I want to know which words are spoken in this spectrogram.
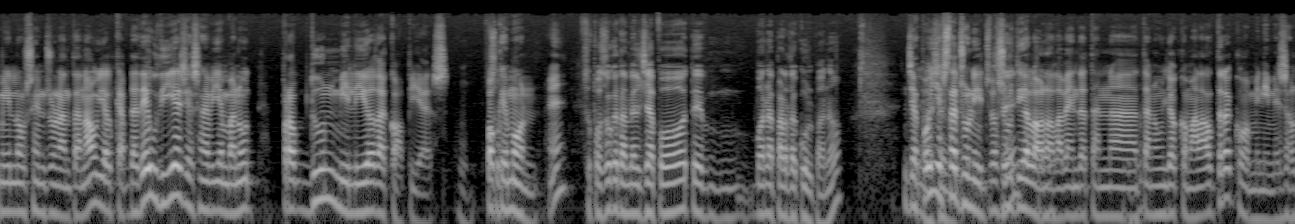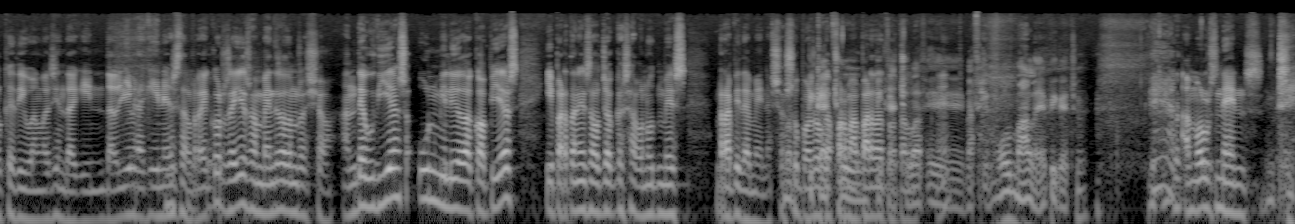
1999 i al cap de 10 dies ja se n'havien venut prop d'un milió de còpies. Pokémon, eh? Suposo que també el Japó té bona part de culpa, no? Japó i. Estats Units va Sí? sortir alhora Ah. la venda tant a, tant a un lloc com a l'altre, com a mínim és el que diuen la gent de Guin, del llibre Guinness dels rècords, ells van vendre doncs això, en 10 dies un milió de còpies i per tant és el joc que s'ha venut més ràpidament, això Bueno, suposo Pikachu- que forma part de Pikachu tot va el... fer, va fer molt mal, eh, Pikachu. Eh? A molts nens. Sí.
